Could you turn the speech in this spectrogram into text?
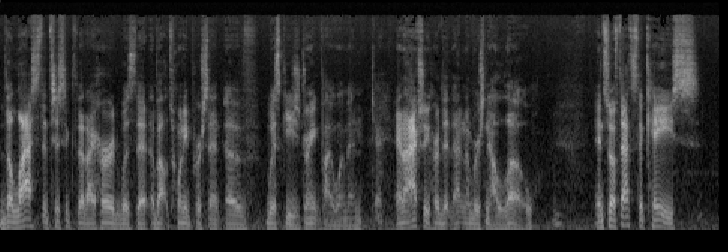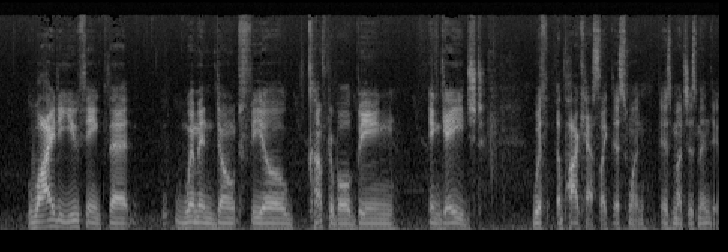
the last statistic that I heard was that about 20% of whiskey is drank by women. Sure. And I actually heard that that number is now low. And so if that's the case, why do you think that women don't feel comfortable being engaged with a podcast like this one as much as men do?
